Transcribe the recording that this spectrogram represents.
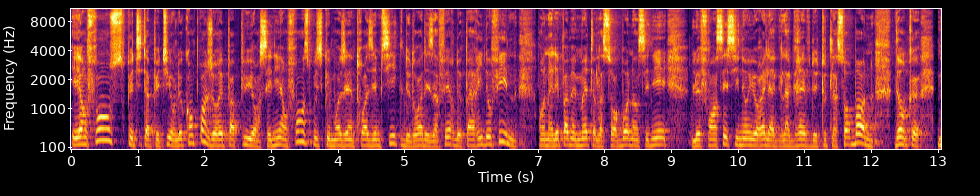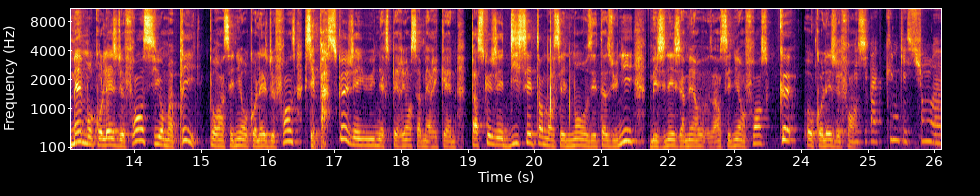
Et en France, petit à petit, on le comprend. J'aurais pas pu enseigner en France puisque moi j'ai un troisième cycle de droit des affaires de Paris-Dauphine. On n'allait pas me mettre à la Sorbonne enseigner le français, sinon il y aurait la, la grève de toute la Sorbonne. Donc euh, même au Collège de France, si on m'a pris pour enseigner au Collège de France, c'est parce que j'ai eu une expérience américaine parce que j'ai 17 ans d'enseignement aux États-Unis, mais je n'ai jamais enseigné en France que au Collège de France. Ce n'est pas qu'une question euh,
